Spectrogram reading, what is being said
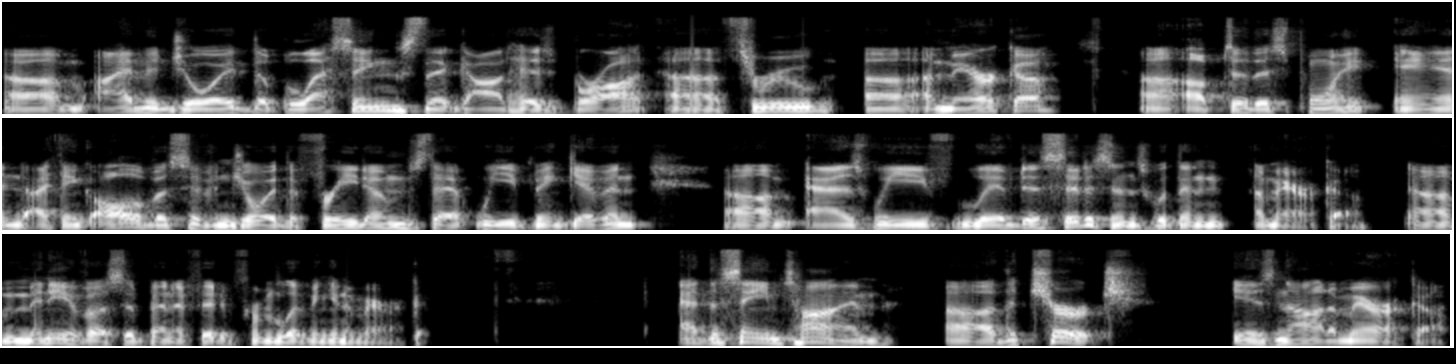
Um, I've enjoyed the blessings that God has brought uh, through uh, America uh, up to this point, and I think all of us have enjoyed the freedoms that we've been given um, as we've lived as citizens within America. Um, many of us have benefited from living in America. At the same time, uh, the church is not America.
